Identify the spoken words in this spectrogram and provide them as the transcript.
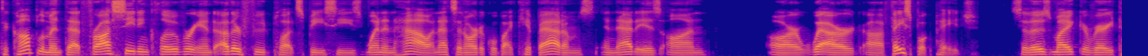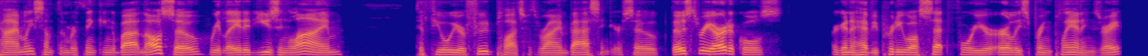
to complement that, frost seeding clover and other food plot species, when and how, and that's an article by Kip Adams, and that is on our our uh, Facebook page. So those, Mike, are very timely, something we're thinking about, and also related using lime to fuel your food plots with Ryan Bassinger. So those three articles are going to have you pretty well set for your early spring plantings, right?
